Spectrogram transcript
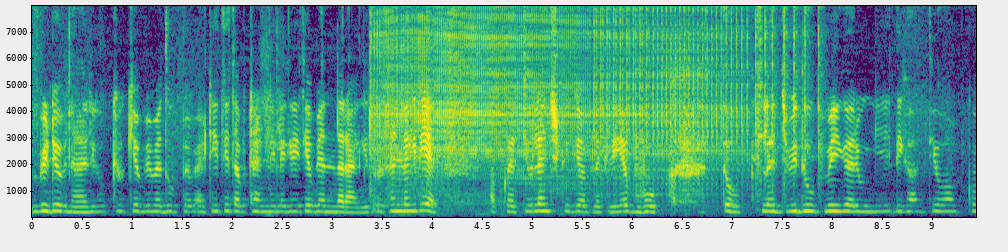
वीडियो बना रही हूँ क्योंकि अभी मैं धूप पे बैठी थी, तब ठंड नहीं लग रही थी, अभी अंदर आ गई तो ठंड लग रही है। अब करती हूँ लंच क्योंकि अब लग रही है भूख तो लंच भी धूप में ही करूँगी, दिखाती हूँ आपको।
